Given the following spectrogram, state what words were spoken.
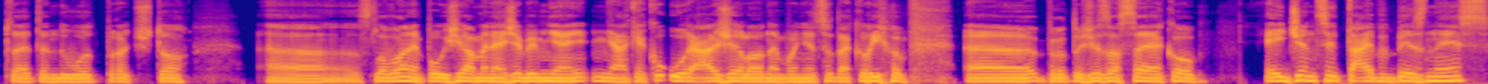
to je ten důvod, proč to uh, slovo nepoužíváme. Ne, že by mě nějak jako uráželo nebo něco takového, uh, protože zase jako agency type business,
